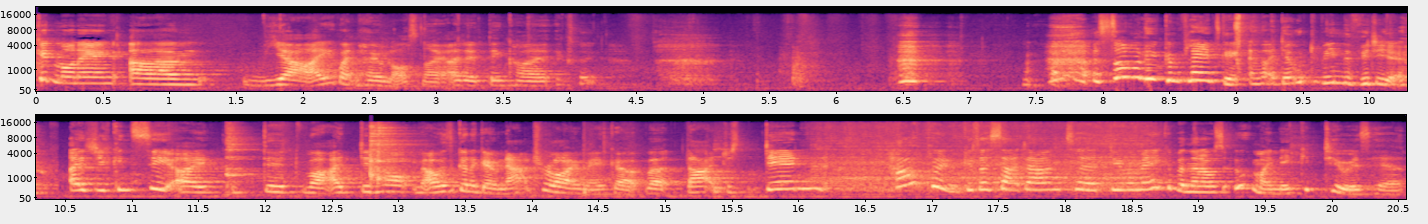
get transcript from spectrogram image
Good morning. Um, yeah, I went home last night. I don't think I expect. As someone who complains, going, oh, I don't want to be in the video. As you can see, I did. Well, I did not. I was gonna go natural eye makeup, but that just didn't happen because I sat down to do my makeup, and then I was, ooh, my naked two is here.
